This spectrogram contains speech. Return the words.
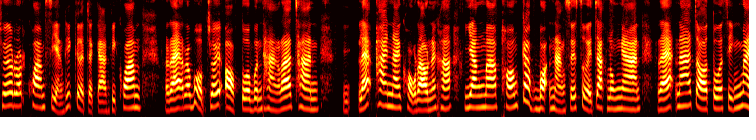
ช่วยลดความเสี่ยงที่เกิดจากการพลิกคว่ำและระบบช่วยออกตัวบนทางลาดชัน และภายในของเรานะคะ ยังมาพร้อมกับเบาะหนังสวยๆจากโรงงาน และหน้าจอตัวซิงค์ใหม่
